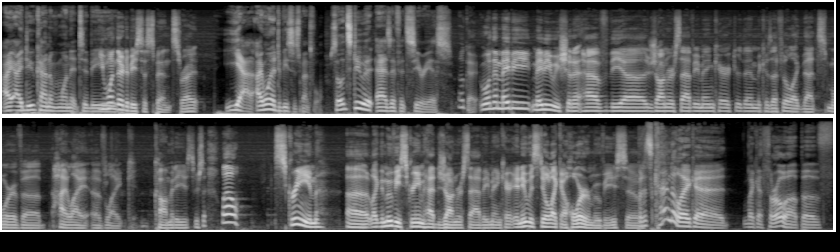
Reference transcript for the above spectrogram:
I, I do kind of want it to be. You want there to be suspense, right? Yeah, I want it to be suspenseful. So let's do it as if it's serious. Okay. Well, then maybe maybe we shouldn't have the uh, genre savvy main character then because I feel like that's more of a highlight of like comedies or so. Well, Scream, uh, like the movie Scream had genre savvy main character, and it was still like a horror movie. So But it's kind of like a like a throw up of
